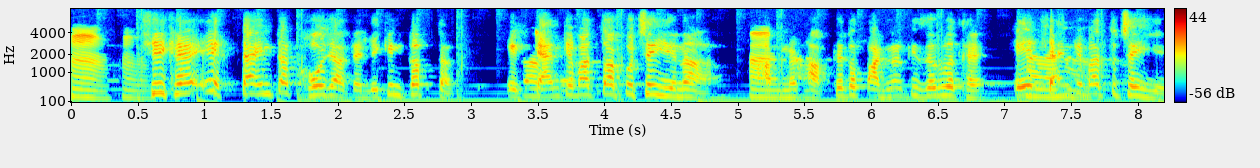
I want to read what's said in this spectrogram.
हाँ, हाँ. ठीक है एक टाइम तक हो जाता है लेकिन कब तक? एक टाइम के बाद तो आपको चाहिए ना। अपने हाँ, आपके तो पार्टनर की ज़रूरत है। एक टाइम के बाद तो चाहिए।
